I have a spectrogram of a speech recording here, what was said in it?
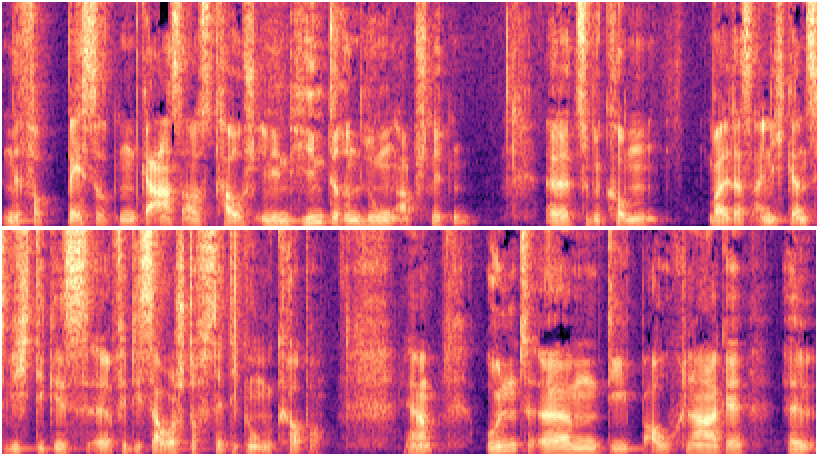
einen verbesserten Gasaustausch in den hinteren Lungenabschnitten äh, zu bekommen, weil das eigentlich ganz wichtig ist äh, für die Sauerstoffsättigung im Körper. Ja, und ähm, die Bauchlage äh,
